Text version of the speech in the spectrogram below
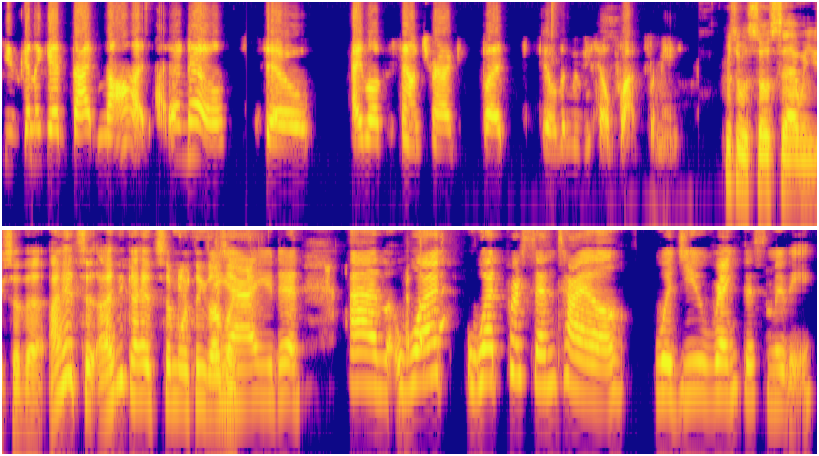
he's gonna get that nod. I don't know. So I love the soundtrack, but still the movie fell flat for me. Krista was so sad when you said that. I had said, I think I had similar things. I was like, yeah, you did. Um, what what percentile would you rank this movie?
